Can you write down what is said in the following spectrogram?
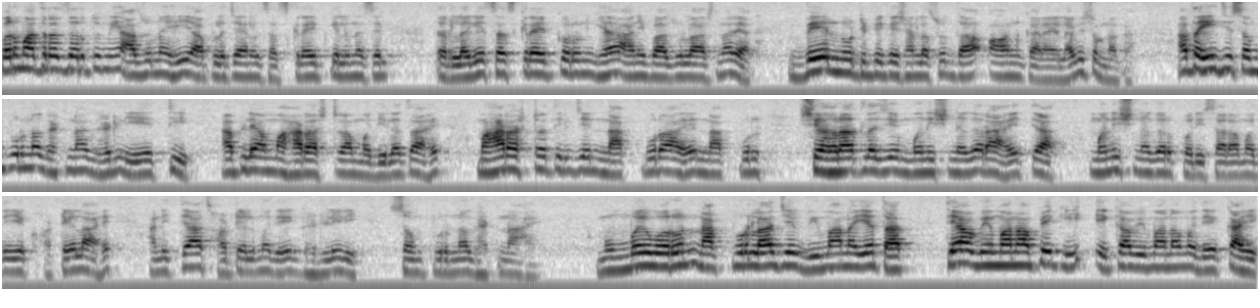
पण मात्र जर तुम्ही अजूनही आपलं चॅनल सबस्क्राईब केलं नसेल तर लगेच सबस्क्राईब करून घ्या आणि बाजूला असणाऱ्या बेल नोटिफिकेशनला सुद्धा ऑन करायला विसरू नका. आता ही जी संपूर्ण घटना घडली आहे ती आपल्या महाराष्ट्रामधीलच आहे. महाराष्ट्रातील जे नागपूर आहे नागपूर शहरातलं जे मनीषनगर आहे त्या मनीषनगर परिसरामध्ये एक हॉटेल आहे आणि त्याच हॉटेलमध्ये घडलेली संपूर्ण घटना आहे. मुंबईवरून नागपूरला जे विमानं येतात त्या विमानापैकी एका विमानामध्ये काही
